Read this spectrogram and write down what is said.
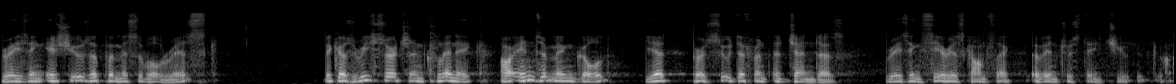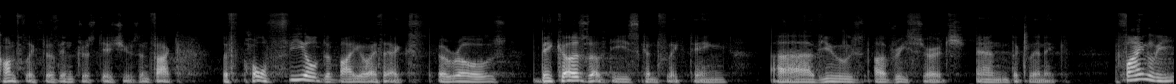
raising issues of permissible risk, because research and clinic are intermingled, yet pursue different agendas, raising serious conflict of interest, issue, conflict of interest issues. In fact, the whole field of bioethics arose because of these conflicting uh, views of research and the clinic. Finally,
